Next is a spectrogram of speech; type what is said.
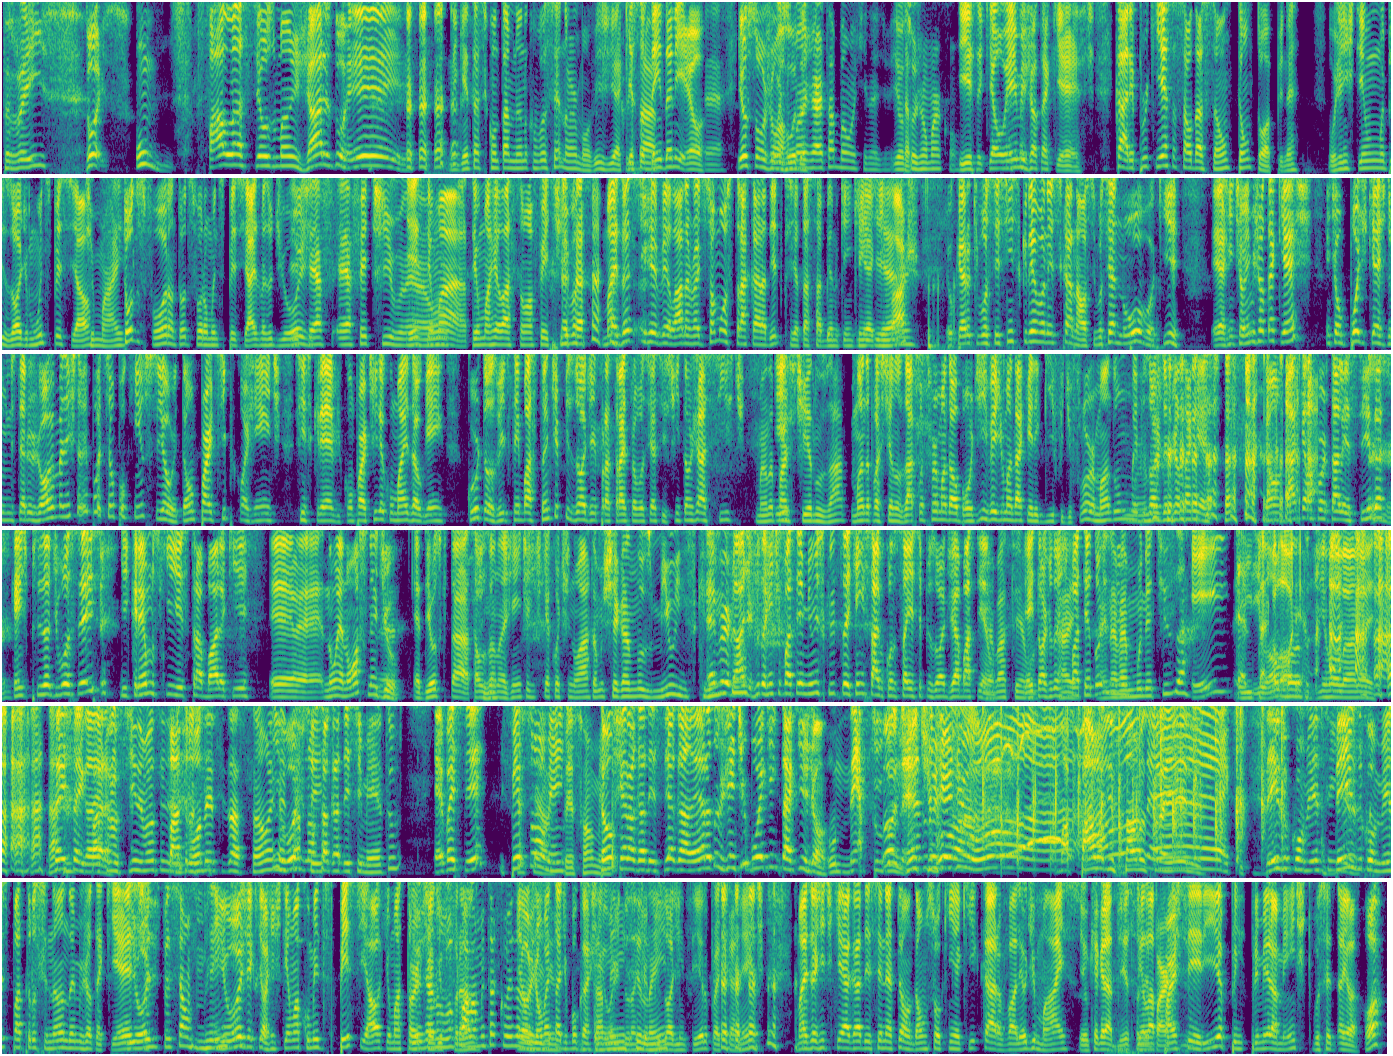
3, Dois. 1. Fala, seus manjares do rei! Ninguém tá se contaminando com você, não, irmão. Vigia. Aqui só Cuidado. tem Daniel. É. Eu sou o João Hoje o Arruda. manjar tá bom aqui, né, Dio? E eu Tá. sou o João Marcon. E esse aqui é o MJCast. Cara, e por que essa saudação tão top, né? Hoje a gente tem um episódio muito especial. Demais. Todos foram, todos foram muito especiais, mas o de hoje. Esse é, af- é afetivo, né? Esse tem Um- uma, tem uma relação afetiva. Mas antes de revelar, na verdade, só mostrar a cara dele, porque você já tá sabendo quem, que Quem é aqui é, embaixo. Eu quero que você se inscreva nesse canal. Se você é novo aqui, é, a gente é o MJCast, a gente é um podcast do Ministério Jovem, mas a gente também pode ser um pouquinho seu. Então participe com a gente, se inscreve, compartilha com mais alguém, curta os vídeos, tem bastante episódio aí pra trás pra você assistir, então já assiste. Manda pastinha no zap. Manda pra no zap. Quando você for mandar o bom dia, em vez de mandar aquele gif de flor, manda um episódio do MJCast. então dá aquela fortalecida que a gente precisa de vocês. E cremos que esse trabalho aqui é, não é nosso, né, Gil? É, Deus que tá, tá Sim. usando a gente, a gente quer continuar. Estamos chegando nos mil inscritos. É verdade, ajuda a gente a bater mil inscritos aí. Quem sabe quando sair esse episódio já batemos. Já batemos. E aí, então ajuda a gente a bater dois aí mil. nós vai monetizar. Eita, Eita, Deus, olha o glória. manto desenrolando aí. então é isso aí, galera. Patrocínio, monetização. Patrocínio. monetização. E hoje tá nosso feito. agradecimento é, vai ser Especial, pessoalmente. Pessoalmente. Então eu quero agradecer a galera do Gente Boa e quem tá aqui, João. O neto do O neto Gente do Boa. Gente Boa! Uma palma de salvas pra ele. Moleque! Desde o começo, hein? Desde o começo patrocinando o MJCast. E hoje, especialmente. E hoje aqui, ó, a gente tem uma comida especial aqui, uma eu tortinha já não de vou frango. falar muita coisa É, o hoje, João vai gente. estar de boca Tá cheia meio hoje durante o silêncio. episódio inteiro, praticamente. Mas a gente quer agradecer, Netão, dar um soquinho aqui, cara, valeu demais. Eu que agradeço fazer Pela parte. parceria, pri- primeiramente, que você... Aí, ó, ó,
